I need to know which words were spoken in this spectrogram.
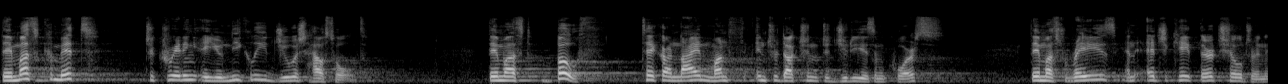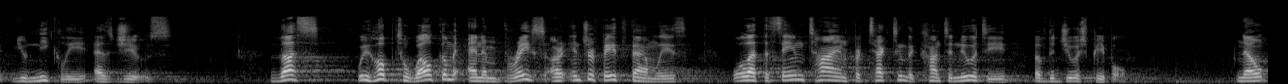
They must commit to creating a uniquely Jewish household. They must both take our nine month Introduction to Judaism course. They must raise and educate their children uniquely as Jews. Thus, we hope to welcome and embrace our interfaith families while at the same time protecting the continuity of the Jewish people. No,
